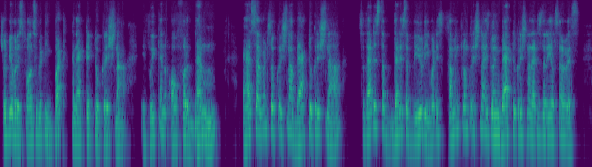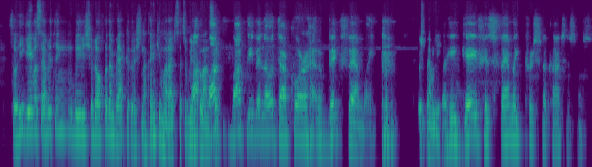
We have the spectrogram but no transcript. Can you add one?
should be our responsibility, but connected to Krishna. If we can offer them as servants of Krishna back to Krishna, so that is the that is the beauty. What is coming from Krishna is going back to Krishna. That is the real service. So he gave us everything. We should offer them back to Krishna. Thank you, Maharaj. Such a beautiful answer. Bhakti Vinod Thakur had a big family, Which family? but he gave his family Krishna consciousness.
